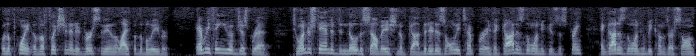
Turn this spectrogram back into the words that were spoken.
or the point of affliction and adversity in the life of the believer? Everything you have just read. To understand and to know the salvation of God, that it is only temporary, that God is the one who gives us strength, and God is the one who becomes our song,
